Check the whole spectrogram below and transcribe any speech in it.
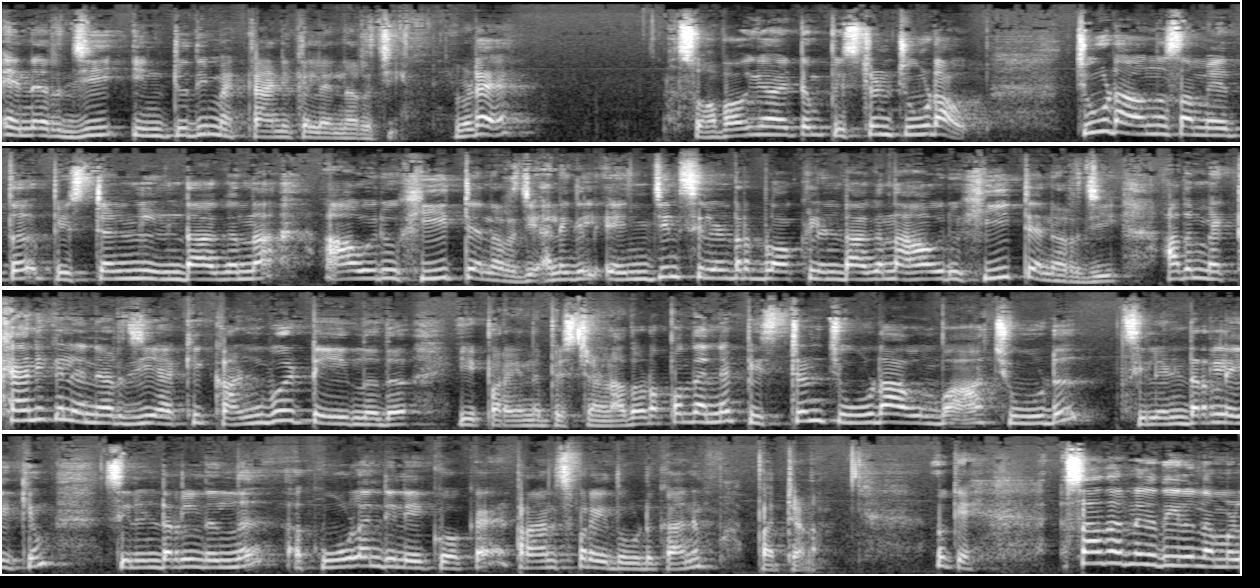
energy in the mechanical energy ഇവിടെ സ്വാഭാവികമായിട്ടും പിസ്റ്റൺ ചൂടാവും. ചൂടാവുന്ന സമയത്ത് പിസ്റ്റണിൽ ഉണ്ടാകുന്ന ആ ഒരു ഹീറ്റ് എനർജി അല്ലെങ്കിൽ എൻജിൻ സിലിണ്ടർ ബ്ലോക്കിൽ ഉണ്ടാകുന്ന ആ ഒരു ഹീറ്റ് എനർജി അത് മെക്കാനിക്കൽ എനർജിയാക്കി കൺവേർട്ട് ചെയ്യുന്നത് ഈ പറയുന്ന പിസ്റ്റൺ അതോടൊപ്പം തന്നെ പിസ്റ്റൺ ചൂടാവുമ്പോൾ ആ ചൂട് സിലിണ്ടറിലേക്കും സിലിണ്ടറിൽ നിന്ന് കൂളന്റിലേക്കും ഒക്കെ ട്രാൻസ്ഫർ ചെയ്ത് കൊടുക്കാനും പറ്റണം. ഓക്കെ സാധാരണഗതിയിൽ നമ്മൾ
